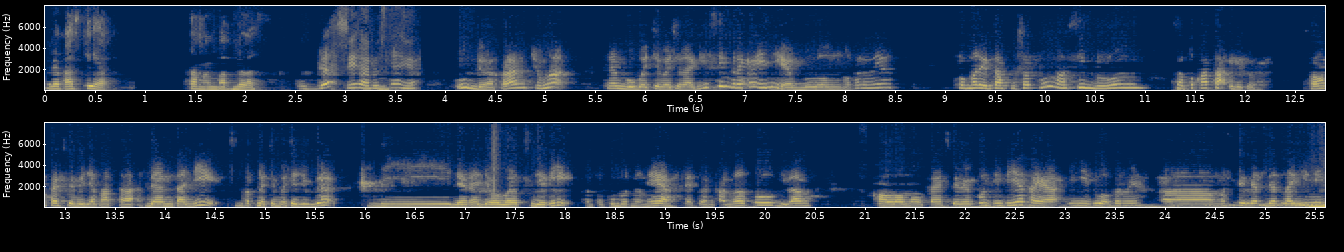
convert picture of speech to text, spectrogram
udah pasti ya. Tanggal 14. Udah sih harusnya ya. Udah kan, cuma yang gue baca-baca lagi sih mereka ini ya belum apa namanya pemerintah pusat pun masih belum satu kata gitu sama PSBB Jakarta dan tadi sempat baca-baca juga di daerah Jawa Barat sendiri untuk gubernurnya ya Ridwan Kamil tuh bilang kalau mau PSBB pun intinya kayak ini dulu apa namanya eh, mesti lihat-lihat lagi nih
